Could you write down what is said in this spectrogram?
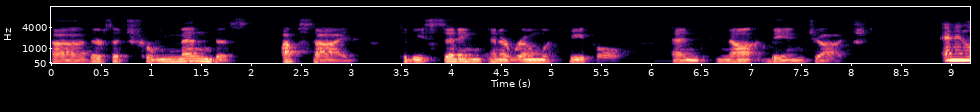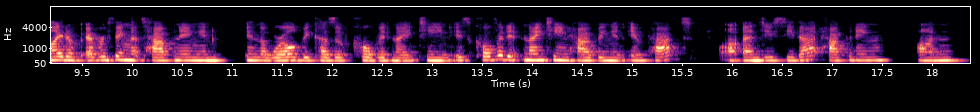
uh, there's a tremendous upside to be sitting in a room with people and not being judged. And in light of everything that's happening in, in the world because of COVID 19, is COVID 19 having an impact? Uh, and do you see that happening on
